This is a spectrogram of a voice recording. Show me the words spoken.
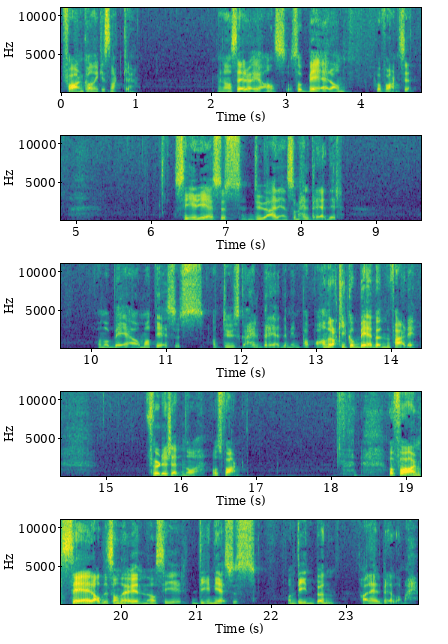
Faren kan ikke snakke, men han ser øya hans, og så ber han for faren sin. Sier Jesus, 'Du er en som helbreder'. Og nå ber jeg om at Jesus, at du skal helbrede min pappa. Han rakk ikke å be bønnen ferdig før det skjedde noe hos faren. Og faren ser Addison i øynene og sier, 'Din Jesus og din bønn har helbreda meg'.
